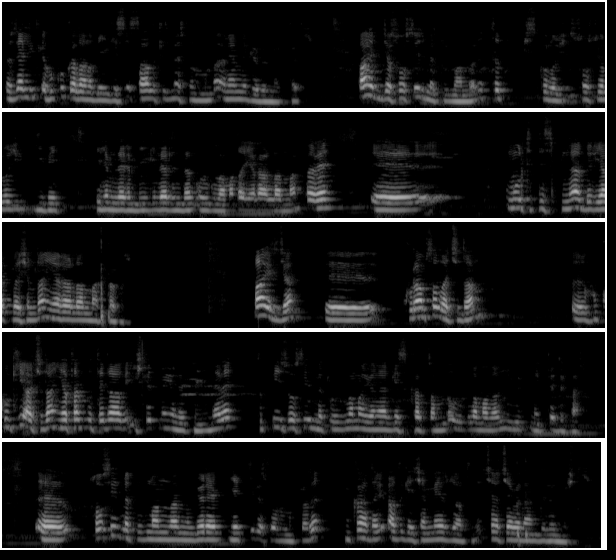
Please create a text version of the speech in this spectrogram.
özellikle hukuk alanı bilgisi sağlık hizmet sunumunda önemli görülmektedir. Ayrıca sosyal hizmet uzmanları tıp, psikoloji, sosyoloji gibi bilimlerin bilgilerinden uygulamada yararlanmakta ve e, multidisipliner bir yaklaşımdan yararlanmaktadır. Ayrıca e, kuramsal açıdan, e, hukuki açıdan yataklı tedavi işletme yönetmeliğine ve tıbbi sosyal hizmet uygulama yönergesi kapsamında uygulamalarını yürütmektedirler. E, sosyal hizmet uzmanlarının görev, yetki ve sorumlulukları yukarıda adı geçen mevzuat ile çerçevelendirilmiştir.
